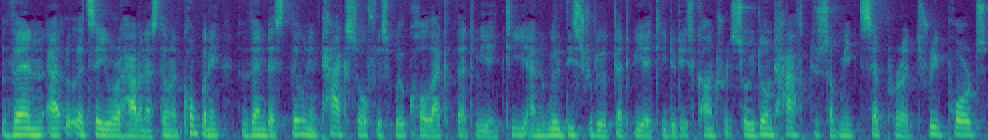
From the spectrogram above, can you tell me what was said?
then uh, let's say you have an Estonian company, then the Estonian tax office will collect that VAT and will distribute that VAT to these countries. So you don't have to submit separate reports,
